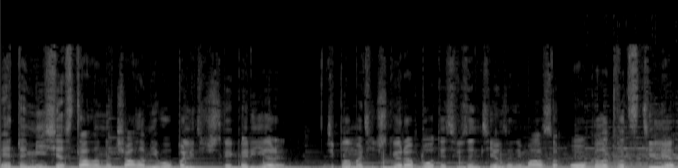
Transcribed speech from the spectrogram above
Эта миссия стала началом его политической карьеры. Дипломатической работой с Византией занимался около 20 лет.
